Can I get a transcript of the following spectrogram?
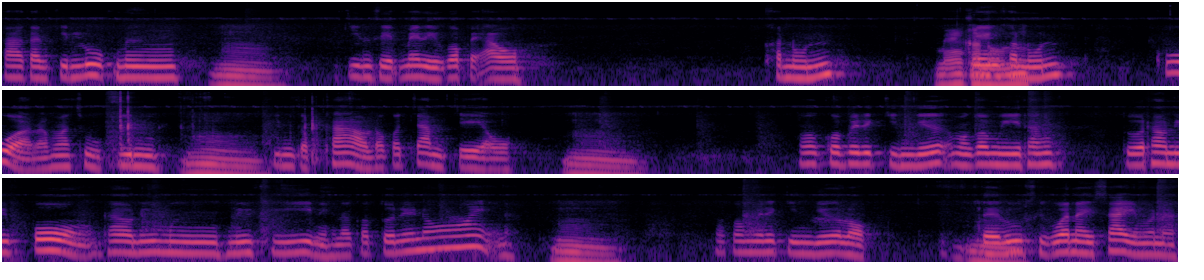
พากันกินลูกหนึ่งอืมกินเสร็จแม่หลิวก็ไปเอา ขนุน แมงเพขลงนุนขนุน คั่วแล้วมาสู่กิน อืมกินกับข้าวแล้วก็จ้ำเจวอืมเพราะก็ไม่ได้กินเยอะ มันก็มีทั้งตัวเท่านิ้วโป้ง เท่านิ้วมือนิ้วชี้นี่แล้วก็ตัวน้อยๆนะอืมแล้วก็ไม่ได้กินเยอะหรอก แต่รู้สึกว่าในไส้มันนะ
